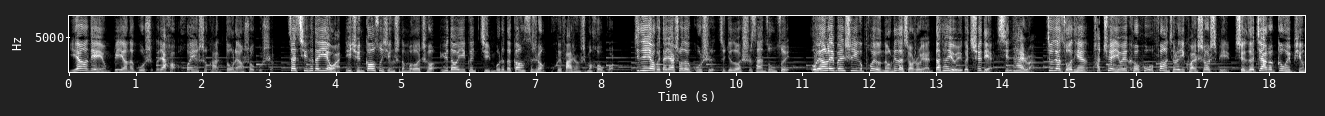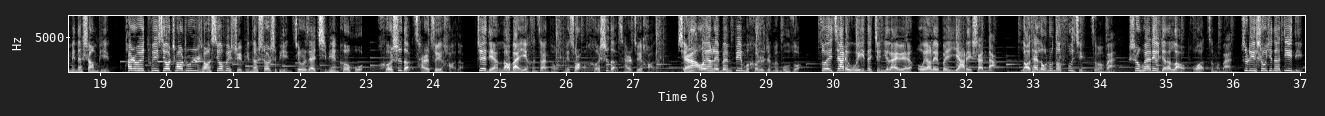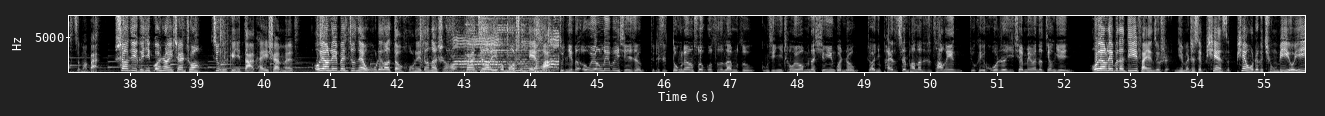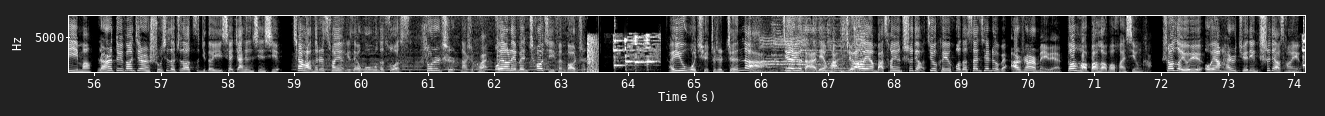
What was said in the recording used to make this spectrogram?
一样的电影，不一样的故事。大家好，欢迎收看东梁说故事。在漆黑的夜晚，一群高速行驶的摩托车遇到一根紧绷着的钢丝绳，会发生什么后果？今天要给大家说的故事，就叫做十三宗罪。欧阳雷奔是一个颇有能力的销售员，但他有一个缺点，心太软。就在昨天，他劝一位客户放弃了一款奢侈品，选择价格更为平民的商品。他认为推销超出日常消费水平的奢侈品，就是在欺骗客户。合适的才是最好的，这点老板也很赞同。没错，合适的才是最好的。显然，欧阳雷奔并不合适这份工作。作为家里唯一的经济来源，欧阳雷奔压力山大。老态龙钟的父亲怎么办？身怀六甲的老婆怎么办？智力受限的弟弟怎么办？上帝给你关上一扇窗，就会给你打开一扇门。欧阳雷奔正在无聊的等红绿灯的时候，突然接到一个陌生电话。尊敬的欧阳雷奔先生，这里是东梁说故事栏目组，恭喜你成为我们的幸运观众。只要你拍死身旁的那只苍蝇，就可以获得一千美元的奖金。欧阳雷奔的第一反应就是：你们这些骗子骗我这个穷逼有意义吗？然而对方竟然熟悉的知道自己的一切家庭信息，恰好那只苍蝇也在嗡嗡的作死。说时迟，那时快，欧阳雷奔抄起一份报纸。哎呦我去，这是真的啊！接着又打来电话，只要欧阳把苍蝇吃掉，就可以获得三千六百二十二美元，刚好帮老婆还信用卡。稍作犹豫，欧阳还是决定吃掉苍蝇。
